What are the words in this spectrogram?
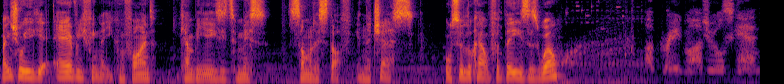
Make sure you get everything that you can find. It can be easy to miss some of this stuff in the chests. Also look out for these as well. Upgrade module scanned.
